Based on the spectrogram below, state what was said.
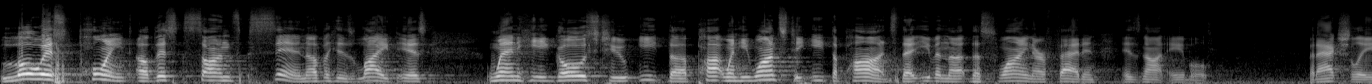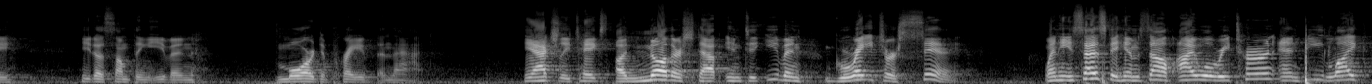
lowest point of this son's sin of his life is when he goes to eat the pot, when he wants to eat the pods that even the, the swine are fed and is not able. But actually, he does something even more depraved than that. He actually takes another step into even greater sin when he says to himself, I will return and be like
